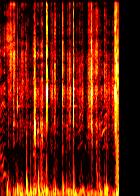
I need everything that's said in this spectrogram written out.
guys.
